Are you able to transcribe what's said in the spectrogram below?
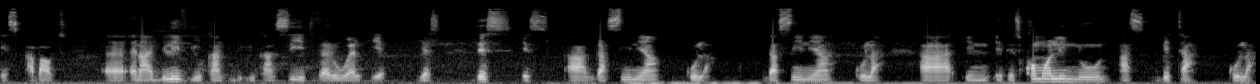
is about uh, and I believe you can you can see it very well here. Yes, this is uh, Garcinia kola. Garcinia kola. Uh, in it is commonly known as bitter kola.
